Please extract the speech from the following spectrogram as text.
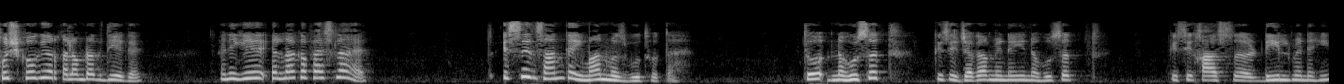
خشک ہوگی اور قلم رکھ دیے گئے یعنی یہ اللہ کا فیصلہ ہے تو اس سے انسان کا ایمان مضبوط ہوتا ہے تو نحوست کسی جگہ میں نہیں نحوست کسی خاص ڈیل میں نہیں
